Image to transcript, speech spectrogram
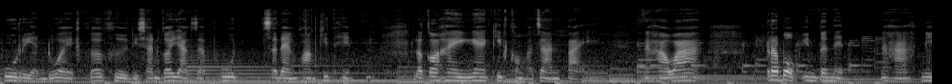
ผู้เรียนด้วย ก็คือดิฉันก็อยากจะพูดแสดงความคิดเห็น แล้วก็ให้แง่คิดของอาจารย์ไปนะคะว่าระบบอินเทอร์เน็ตนะคะมี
